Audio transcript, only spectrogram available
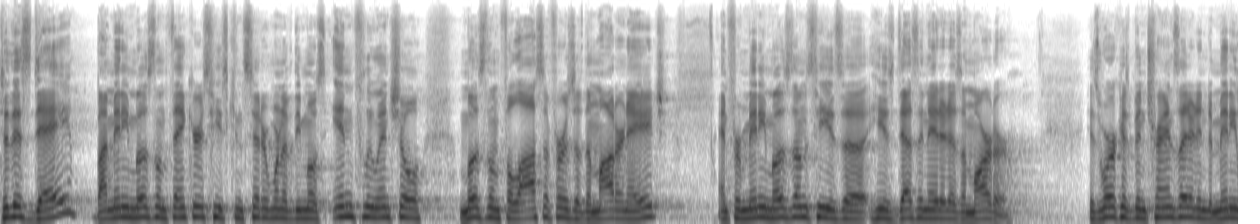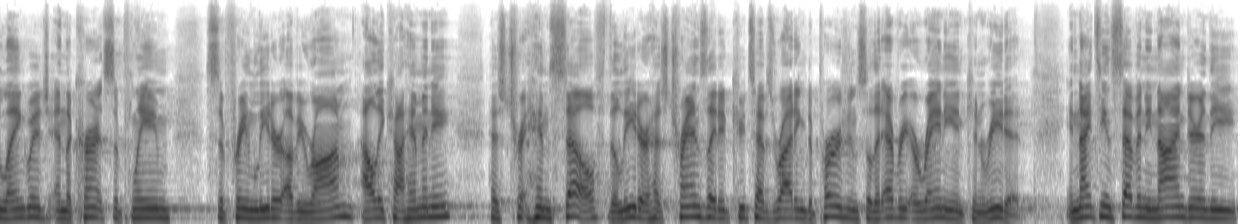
To this day, by many Muslim thinkers, he's considered one of the most influential Muslim philosophers of the modern age. And for many Muslims, he is, a, he is designated as a martyr. His work has been translated into many languages, and the current supreme, supreme leader of Iran, Ali Khamenei, has tra- himself, the leader, has translated Qutb's writing to Persian so that every Iranian can read it. In 1979, during the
